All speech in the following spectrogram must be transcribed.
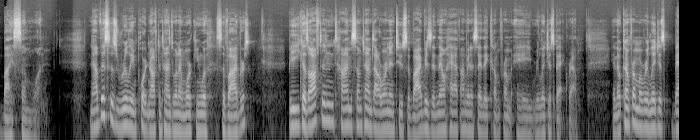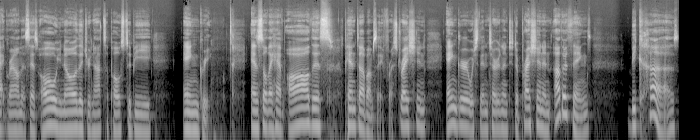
by someone. Now, this is really important oftentimes when I'm working with survivors because oftentimes, sometimes I'll run into survivors and they'll have, I'm going to say they come from a religious background and they'll come from a religious background that says, oh, you know that you're not supposed to be angry. And so they have all this pent up, I'm saying, frustration, anger, which then turns into depression and other things because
